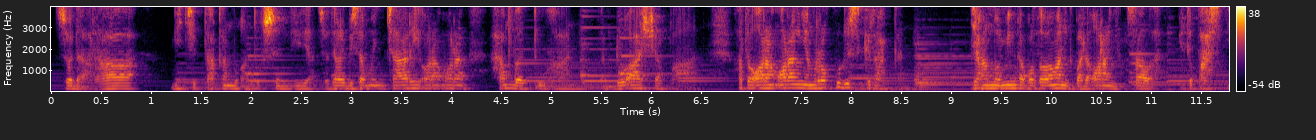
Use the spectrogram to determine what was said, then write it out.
saudara diciptakan bukan untuk sendirian. Saudara bisa mencari orang-orang hamba Tuhan, berdoa syafaat, atau orang-orang yang roh kudus gerakan. Jangan meminta pertolongan kepada orang yang salah, itu pasti.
